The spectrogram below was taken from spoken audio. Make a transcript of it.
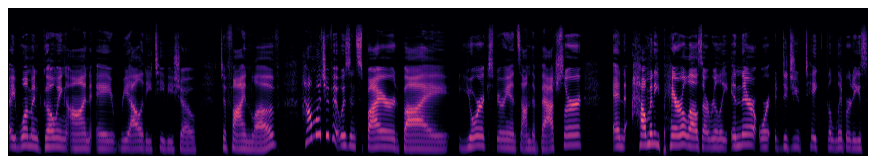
a woman going on a reality TV show to find love, how much of it was inspired by your experience on The Bachelor and how many parallels are really in there or did you take the liberties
